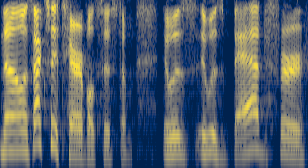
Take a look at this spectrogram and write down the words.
no, it was actually a terrible system. It was it was bad for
